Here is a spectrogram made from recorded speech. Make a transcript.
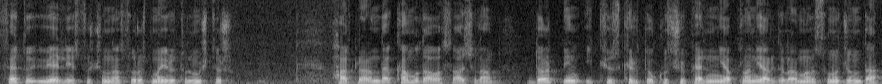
FETÖ üyeliği suçundan soruşturma yürütülmüştür. Haklarında kamu davası açılan 4249 şüphelinin yapılan yargılamaları sonucunda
